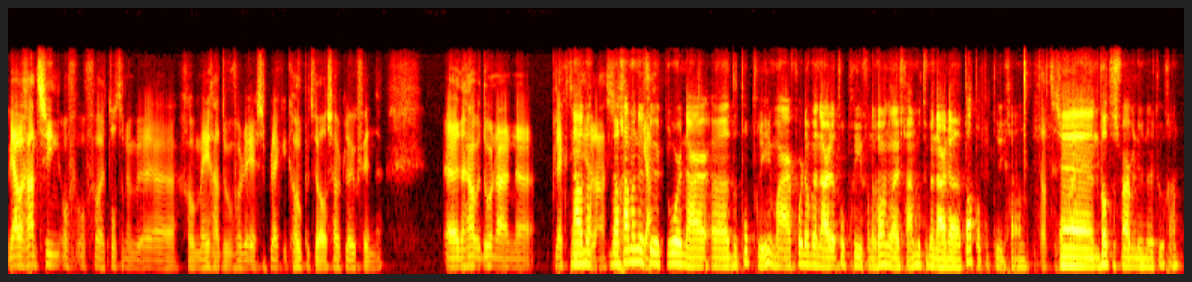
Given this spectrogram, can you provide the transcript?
ja, we gaan het zien of, of eh, Tottenham eh, gewoon mee gaat doen voor de eerste plek. Ik hoop het wel, zou het leuk vinden. Eh, dan gaan we door naar een plek die Nou, helaas... dan gaan we Ja. natuurlijk door naar de top 3. Maar voordat we naar de top 3 van de ranglijst gaan, moeten we naar de Tata top 3 gaan. Dat is waar. En dat is waar we nu naartoe gaan.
